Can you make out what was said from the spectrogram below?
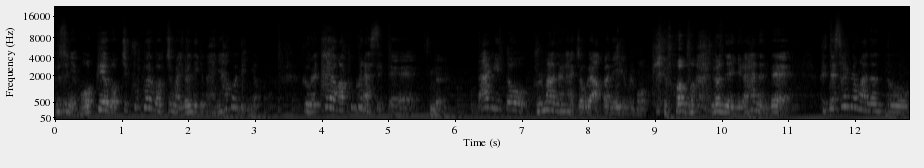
교수님, 머피의 법칙, 쿠퍼의 법칙 막 이런 얘기 많이 하거든요. 그 왜 타이어가 펑크 났을 때 네. 딸이 또 불만을 하죠. 왜 아빠 내 이름을 먹기 뭐, 뭐 이런 얘기를 하는데 그때 설명하는 또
